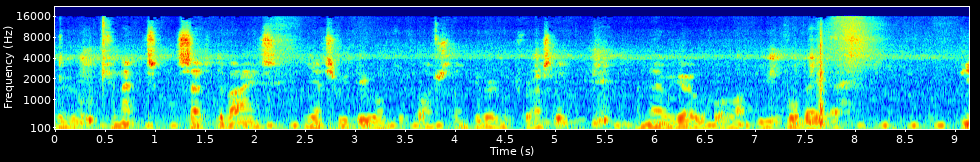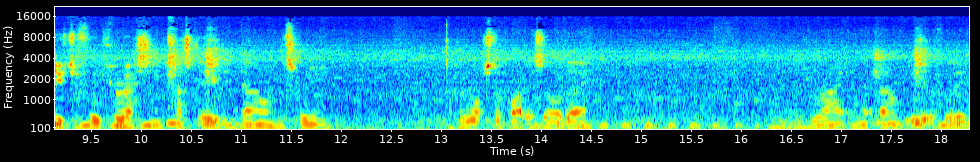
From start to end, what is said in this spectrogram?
We will connect said device. Yes, we do want to flash. Thank you very much for asking. And there we go. Look at all that beautiful data, beautifully caressing, cascading down the screen could watch stuff like this all day. And it is writing it down beautifully.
